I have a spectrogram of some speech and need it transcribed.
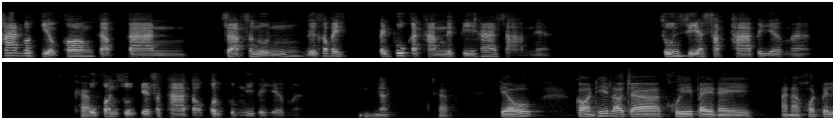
คาดว่าเกี่ยวข้องกับการสนับสนุนหรือเข้าไปเป็นผู้กระทำในปีห้าสามเนี่ย สูญเสียศรัทธาไปเยอะมากครับผู้คนสูญเสียศรัทธาต่อคนกลุ่มนี้ไปเยอะมากอืมครับครับ เดี๋ยวก่อนที่เราจะคุยไปในอนาคตไปเ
